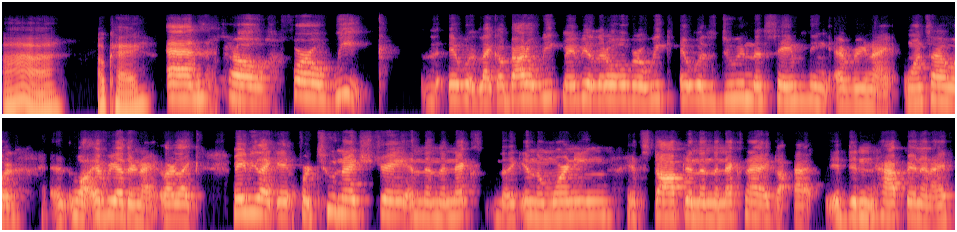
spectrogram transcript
Ah, okay. And so for a week, it was like about a week, maybe a little over a week, it was doing the same thing every night. Once I would, well, every other night, or like maybe like it for two nights straight, and then the next, like in the morning, it stopped, and then the next night, I got it didn't happen, and I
